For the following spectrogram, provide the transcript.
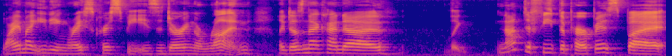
why am I eating Rice Krispies during a run? Like, doesn't that kind of like not defeat the purpose, but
